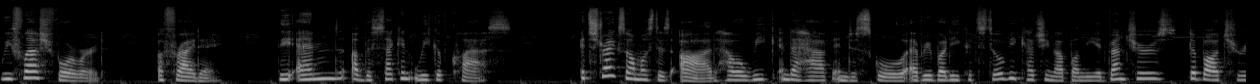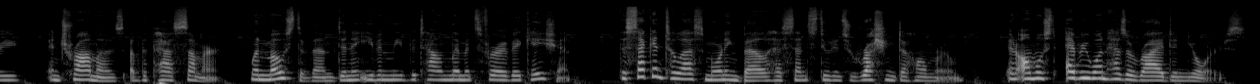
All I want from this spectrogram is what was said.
We flash forward. A Friday. The end of the second week of class. It strikes almost as odd how a week and a half into school everybody could still be catching up on the adventures, debauchery, and traumas of the past summer, when most of them didn't even leave the town limits for a vacation. The second to last morning bell has sent students rushing to homeroom, and almost everyone has arrived in yours.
